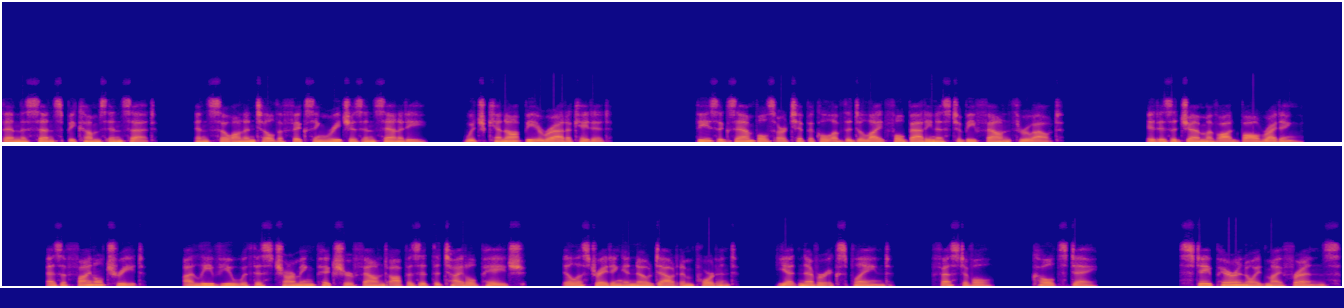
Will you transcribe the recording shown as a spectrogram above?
then the sense becomes inset, and so on until the fixing reaches insanity, which cannot be eradicated. These examples are typical of the delightful battiness to be found throughout. It is a gem of oddball writing. As a final treat, I leave you with this charming picture found opposite the title page, illustrating a no doubt important, yet never explained, festival, Cults Day. Stay paranoid my friends.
